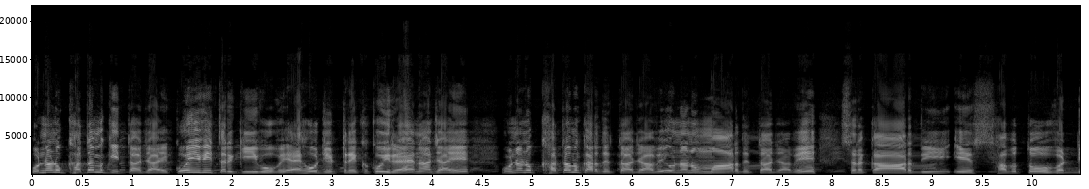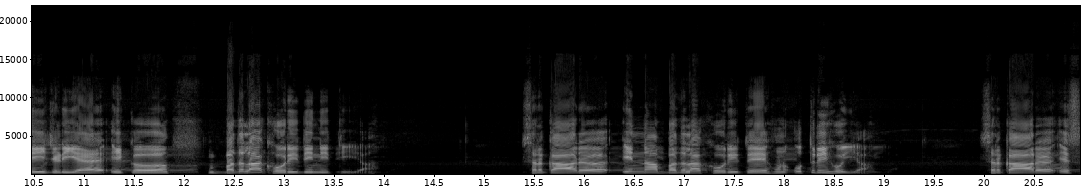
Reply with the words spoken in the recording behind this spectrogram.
ਉਹਨਾਂ ਨੂੰ ਖਤਮ ਕੀਤਾ ਜਾਏ, ਕੋਈ ਵੀ ਤਰਕੀਬ ਹੋਵੇ, ਇਹੋ ਜੀ ਟ੍ਰਿਕ ਕੋਈ ਰਹਿ ਨਾ ਜਾਏ, ਉਹਨਾਂ ਨੂੰ ਖਤਮ ਕਰ ਦਿੱਤਾ ਜਾਵੇ, ਉਹਨਾਂ ਨੂੰ ਮਾਰ ਦਿੱਤਾ ਜਾਵੇ, ਸਰਕਾਰ ਦੀ ਇਹ ਸਭ ਤੋਂ ਵੱਡੀ ਜਿਹੜੀ ਹੈ, ਇੱਕ ਬਦਲਾਖੋਰੀ ਦੀ ਨੀਤੀ ਆ। ਸਰਕਾਰ ਇਹਨਾਂ ਬਦਲਾਖੋਰੀ ਤੇ ਹੁਣ ਉਤਰੀ ਹੋਈ ਆ। ਸਰਕਾਰ ਇਸ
